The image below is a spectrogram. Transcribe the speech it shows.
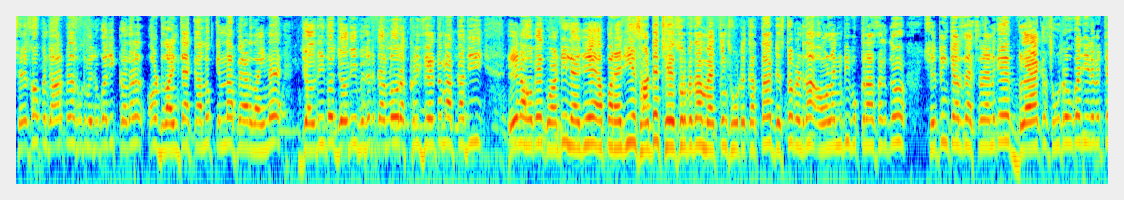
650 ਰੁਪਏ ਦਾ ਸੂਟ ਮਿਲੂਗਾ ਜੀ ਕਲਰ ਔਰ ਡਿਜ਼ਾਈਨ ਚੈੱਕ ਕਰ ਲਓ, ਕਿੰਨਾ ਪਿਆਰਾ ਡਿਜ਼ਾਈਨ ਹੈ। ਜਲਦੀ ਤੋਂ ਜਲਦੀ ਵਿਜ਼ਿਟ ਕਰ ਲਓ, ਰੱਖੜੀ ਸੇਲ ਧਮਾਕਾ ਜੀ। ਇਹ ਨਾ ਹੋਵੇ ਗਵਾਂਢੀ ਲੈ ਜੇ, ਆਪਾਂ ਰਹਿ ਜਾਈਏ 650 ਰੁਪਏ ਦਾ ਮੈਚਿੰਗ ਸੂਟ ਕਰਤਾ। ਡਿਜੀਟਲ ਪ੍ਰਿੰਟ ਦਾ ਆਨਲਾਈਨ ਵੀ ਬੁੱਕ ਕਰਾ ਸਕਦੇ ਹੋ। ਸ਼ਿਪਿੰਗ ਚਾਰਜ ਐਕਸਟਰਾ ਜਾਣਗੇ ਬਲੈਕ ਸੂਟ ਰਹੂਗਾ ਜੀ ਇਹਦੇ ਵਿੱਚ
